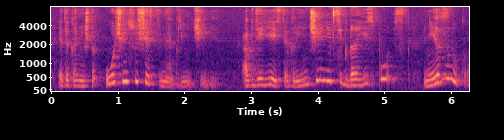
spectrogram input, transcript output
– это, конечно, очень существенное ограничение. А где есть ограничения, всегда есть поиск. Нет звука,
